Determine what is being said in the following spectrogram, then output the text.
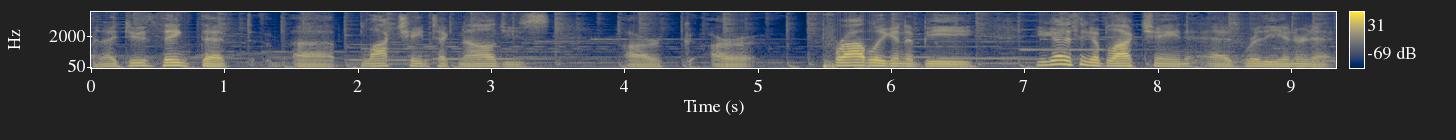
and I do think that uh, blockchain technologies are are probably going to be you got to think of blockchain as where the internet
